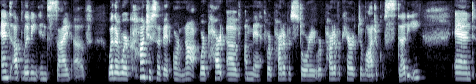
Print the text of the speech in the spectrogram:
end up living inside of. Whether we're conscious of it or not, we're part of a myth, we're part of a story, we're part of a characterological study. And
